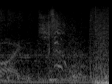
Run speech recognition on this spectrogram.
Fight.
